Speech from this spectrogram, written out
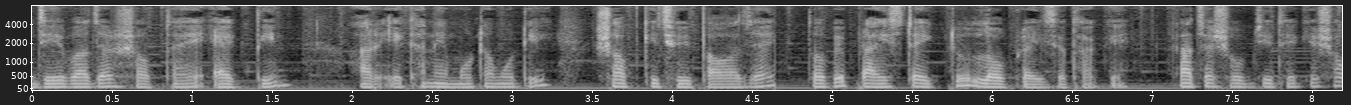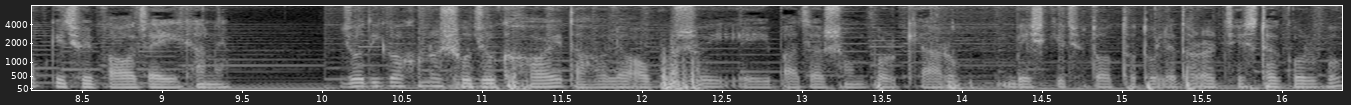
যে বাজার সপ্তাহে একদিন আর এখানে মোটামুটি সব কিছুই পাওয়া যায়, তবে প্রাইসটা একটু লো প্রাইসে থাকে। কাঁচা সবজি থেকে সব কিছুই পাওয়া যায় এখানে। যদি কখনো সুযোগ হয়, তাহলে অবশ্যই এই বাজার সম্পর্কে আরও বেশ কিছু তথ্য তুলে ধরার চেষ্টা করব।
